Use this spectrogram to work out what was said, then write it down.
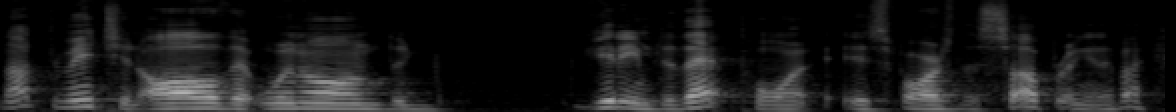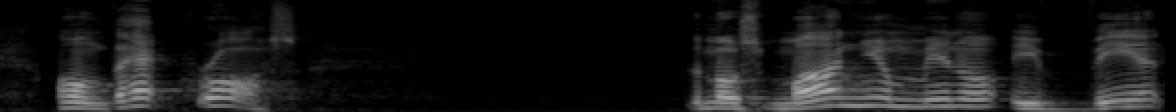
not to mention all that went on to get him to that point as far as the suffering and the on that cross, the most monumental event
